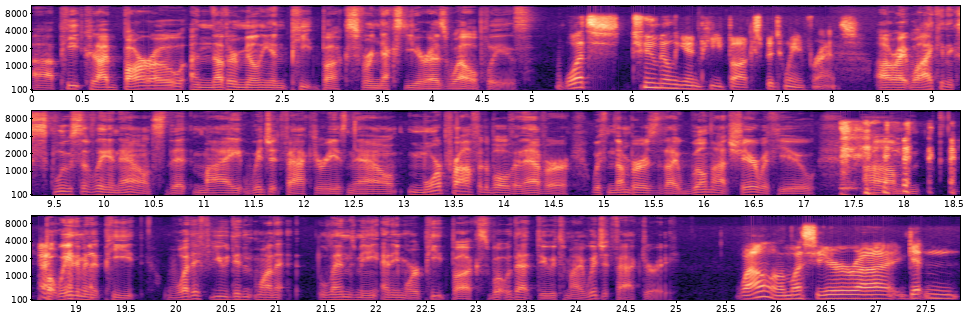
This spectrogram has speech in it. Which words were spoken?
Uh, Pete, could I borrow another million Pete bucks for next year as well, please? What's two million Pete bucks between friends? All right. Well, I can exclusively announce that my widget factory is now more profitable than ever with numbers that I will not share with you. Um, but wait a minute, Pete. What if you didn't want to lend me any more Pete bucks? What would that do to my widget factory? Well, unless you're uh, getting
